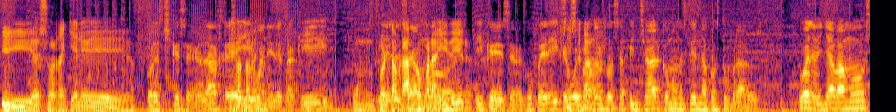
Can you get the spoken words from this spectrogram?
y eso requiere Pues que se relaje y bueno, y desde aquí un fuerte abrazo para Idir. y que se recupere y que Sí, vuelvan señor. los dos a pinchar como nos tienen acostumbrados. Bueno, ya vamos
